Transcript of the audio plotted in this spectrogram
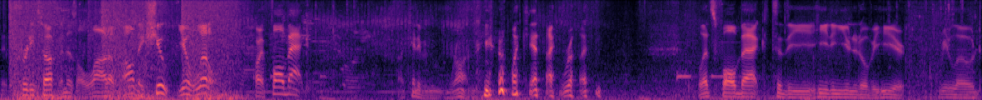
They're pretty tough, and there's a lot of... Oh, they shoot! You little! Alright, fall back! I can't even run. you know, why can't I run? Let's fall back to the heating unit over here. Reload,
